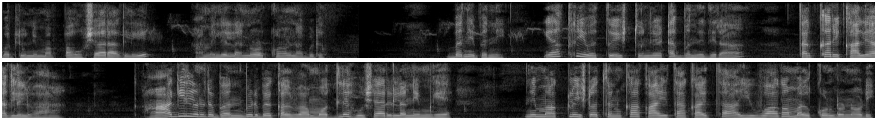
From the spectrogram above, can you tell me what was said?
ಮೊದಲು ನಿಮ್ಮ ಅಪ್ಪ ಹುಷಾರಾಗಲಿ ಆಮೇಲೆಲ್ಲ ನೋಡ್ಕೊಳ್ಳೋಣ ಬಿಡು. ಬನ್ನಿ ಬನ್ನಿ. ಯಾಕ್ರಿ ಇವತ್ತು ಇಷ್ಟೊಂದು ಲೇಟಾಗಿ ಬಂದಿದ್ದೀರಾ? ತರಕಾರಿ ಖಾಲಿ ಆಗಲಿಲ್ವಾ? ಆಗಿಲ್ಲ ಅಂದರೆ ಬಂದುಬಿಡ್ಬೇಕಲ್ವಾ? ಮೊದಲೇ ಹುಷಾರಿಲ್ಲ ನಿಮಗೆ. ನಿಮ್ಮ ಮಕ್ಕಳು ಇಷ್ಟೋ ತನಕ ಕಾಯ್ತಾ ಕಾಯ್ತಾ ಇವಾಗ ಮಲ್ಕೊಂಡ್ರು ನೋಡಿ.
